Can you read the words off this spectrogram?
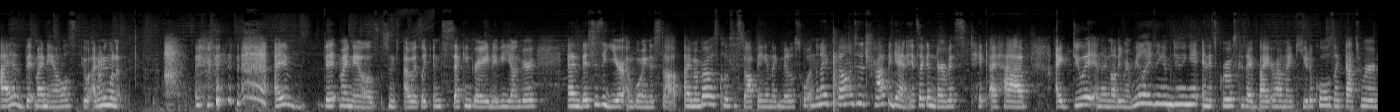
I have bit my nails. I don't even want to... I have bit my nails since I was like in second grade, maybe younger. And this is the year I'm going to stop. I remember I was close to stopping in like middle school and then I fell into the trap again. It's like a nervous tic I have. I do it and I'm not even realizing I'm doing it and it's gross because I bite around my cuticles. Like that's where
